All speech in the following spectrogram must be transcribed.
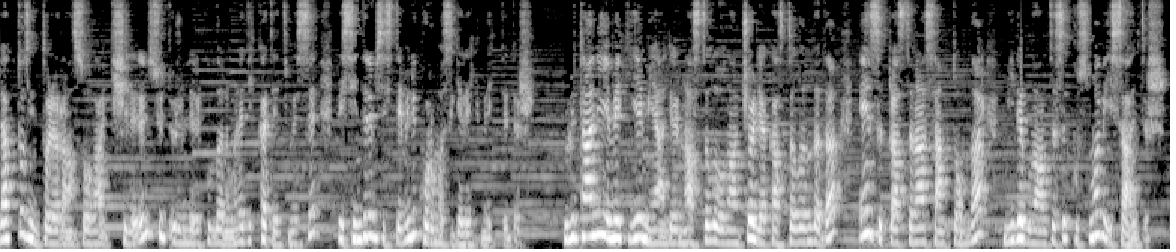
Laktoz intoleransı olan kişilerin süt ürünleri kullanımına dikkat etmesi ve sindirim sistemini koruması gerekmektedir. Glutenli yemek yiyemeyenlerin hastalığı olan çölyak hastalığında da en sık rastlanan semptomlar mide bulantısı, kusma ve ishaldir.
